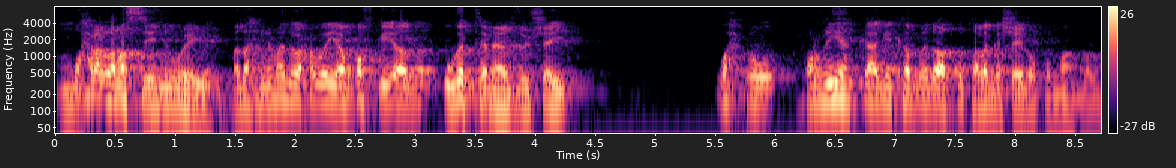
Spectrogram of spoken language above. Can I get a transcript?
waxba lama siinin weeyaan. Madaxnimadu waxa weeyaan qofkii aad uga tanaasushay waxuu xoriyaadkaagii ka mid o aad ku tala gashay inuu ku maamulo.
